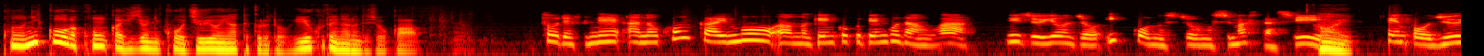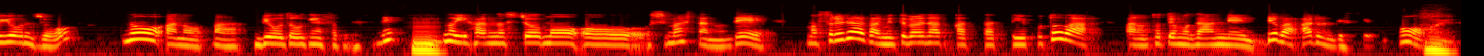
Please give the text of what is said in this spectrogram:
この2項が今回非常にこう重要になってくるということになるんでしょうか？そうですね。あの、今回も、あの、原告弁護団は24条1項の主張もしましたし、はい、憲法14条の、あの、まあ、平等原則ですね、うん、の違反の主張もしましたので、まあ、それらが認められなかったっていうことは、あの、とても残念ではあるんですけれども、はい、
